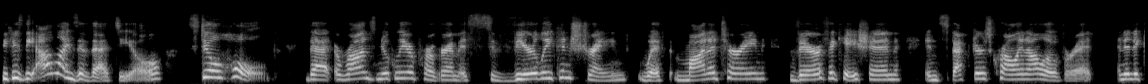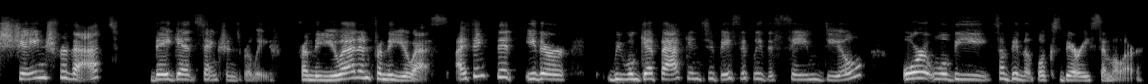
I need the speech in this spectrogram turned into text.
because the outlines of that deal still hold that Iran's nuclear program is severely constrained with monitoring, verification, inspectors crawling all over it. And in exchange for that, they get sanctions relief from the UN and from the US. I think that either we will get back into basically the same deal or it will be something that looks very similar.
